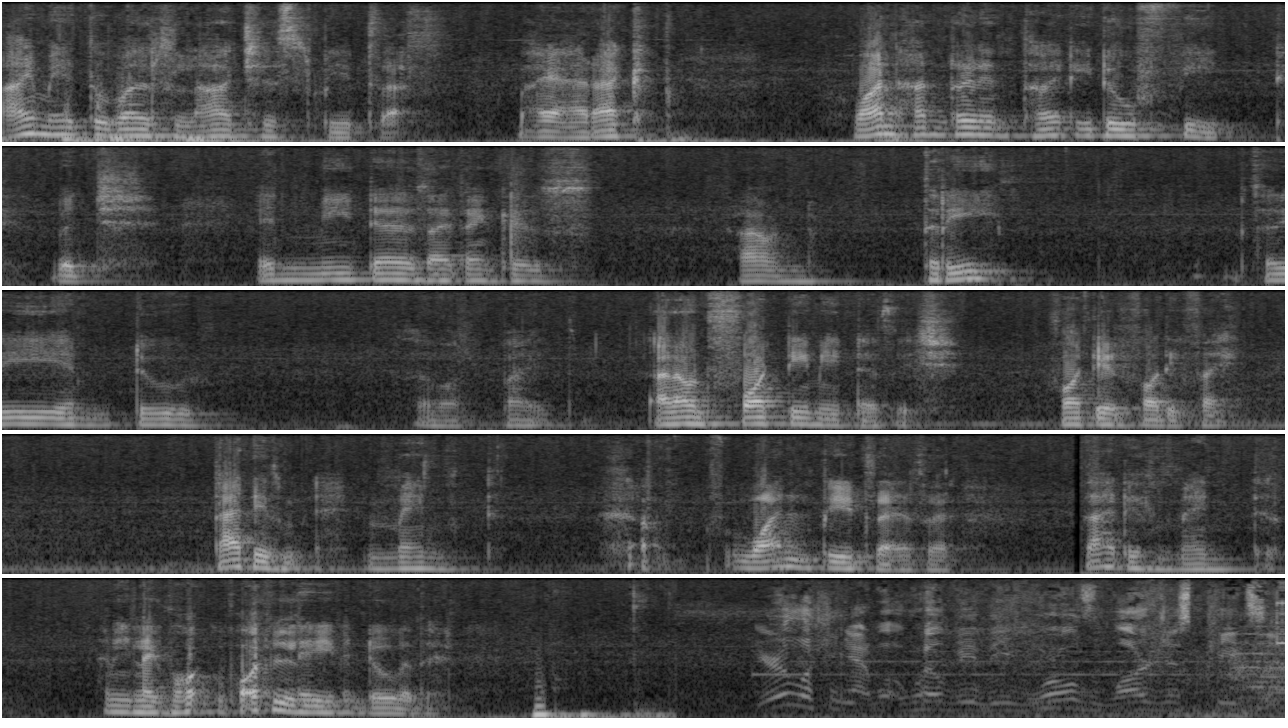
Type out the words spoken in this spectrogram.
I made the world's largest pizza by Airrack. 132 feet, which in meters I think is around 3 3 into so by around 40 meters ish 40 to 45 that is meant one pizza as well that is mental I mean like what what will they even do with it You're looking at what will be the world's largest pizza,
